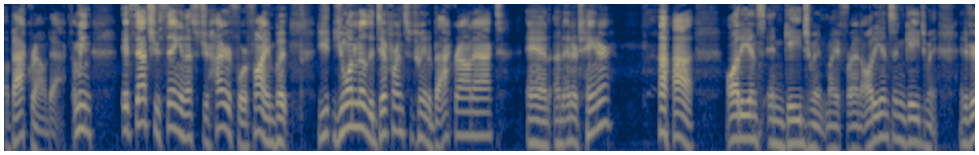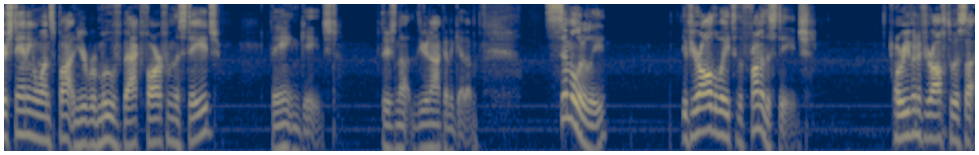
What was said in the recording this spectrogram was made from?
a background act. I mean, if that's your thing and that's what you're hired for, fine. But you you want to know the difference between a background act and an entertainer? Audience engagement, my friend. Audience engagement. And if you're standing in one spot and you're removed back far from the stage, they ain't engaged. There's not you're not going to get them. Similarly, if you're all the way to the front of the stage, or even if you're off to a side,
